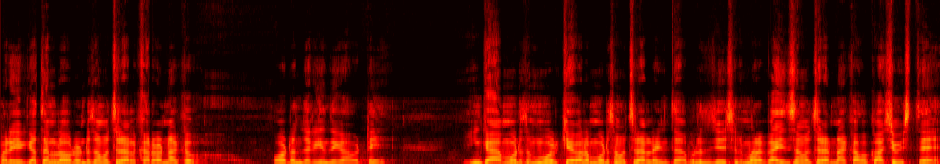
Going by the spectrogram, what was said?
మరి గతంలో రెండు సంవత్సరాలు కరోనాకు పోవడం జరిగింది కాబట్టి ఇంకా మూడు మూడు కేవలం మూడు సంవత్సరాల్లో ఇంత అభివృద్ధి చేసిన మరొక ఐదు సంవత్సరాలు నాకు అవకాశం ఇస్తే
